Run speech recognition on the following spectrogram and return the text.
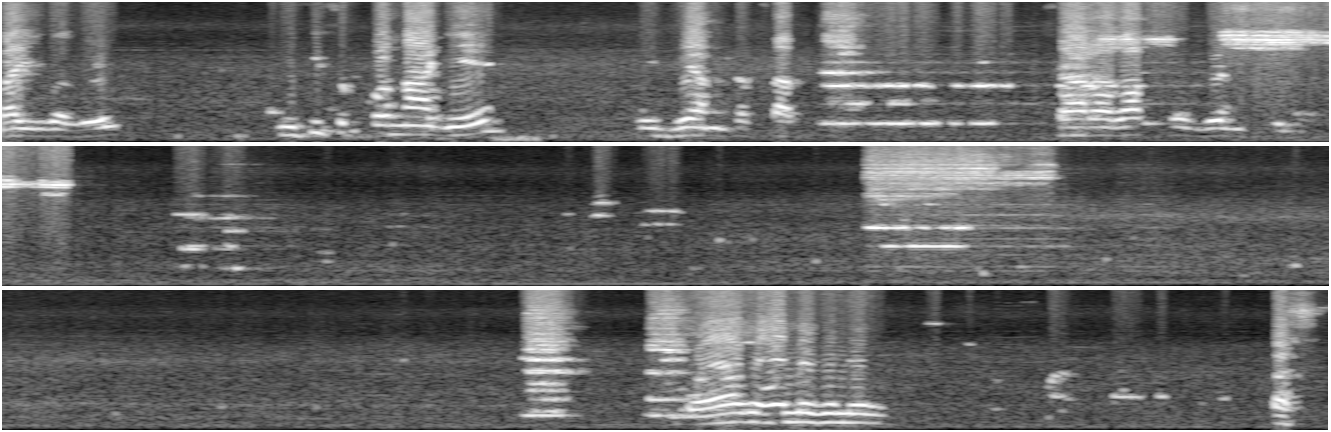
বাইশ বাজে। কিছুক্ষণ আগে এই জ্যামটা সারা রাত্র জ্যাম ছিল। ভয়াবহ লেভেলের কষ্ট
